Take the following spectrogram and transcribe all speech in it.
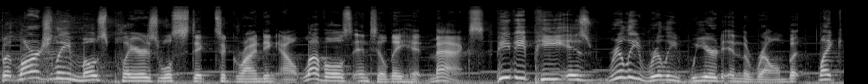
but largely most players will stick to grinding out levels until they hit max. PvP is really really weird in the realm, but like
